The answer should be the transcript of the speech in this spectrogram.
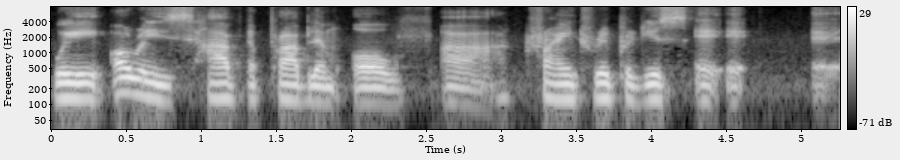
we always have a problem of uh, trying to reproduce a, a,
